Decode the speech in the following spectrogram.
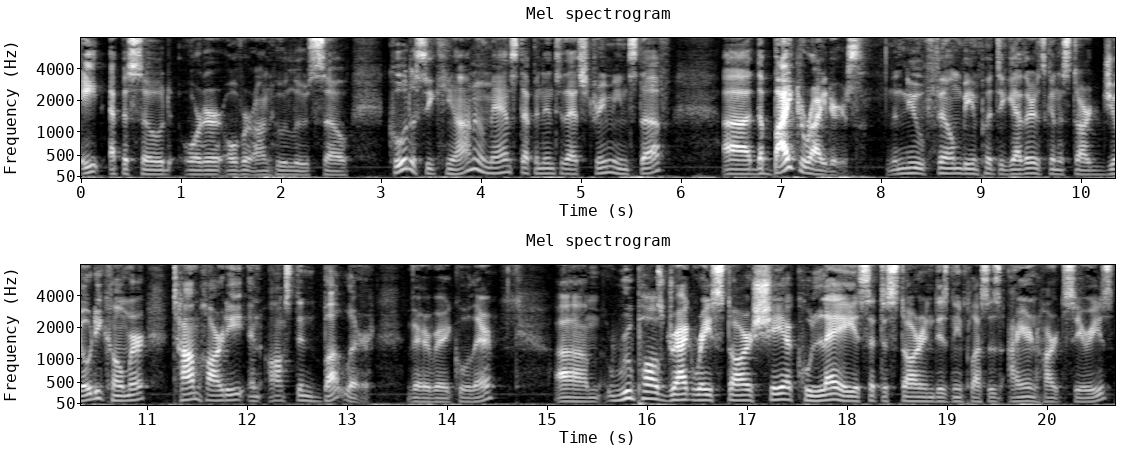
eight episode order over on Hulu. So cool to see Keanu, man, stepping into that streaming stuff. Uh, the Bike Riders. the new film being put together is going to star Jodie Comer, Tom Hardy, and Austin Butler. Very, very cool there. Um, RuPaul's Drag Race star Shea Coulee is set to star in Disney Plus's Ironheart series.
